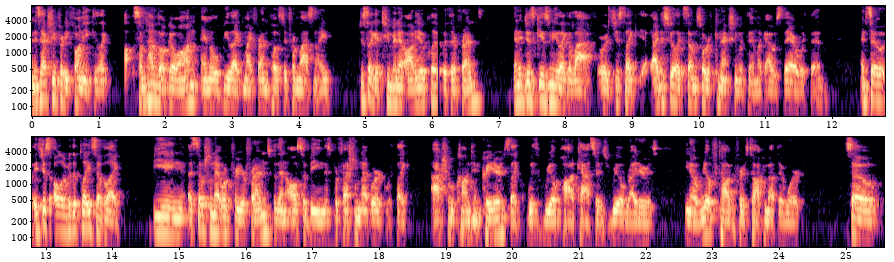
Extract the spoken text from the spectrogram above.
and it's actually pretty funny because like uh, sometimes I'll go on and it'll be like my friend posted from last night, just like a two minute audio clip with their friends, and it just gives me like a laugh, or it's just like I just feel like some sort of connection with them, like I was there with them, and so it's just all over the place of like being a social network for your friends, but then also being this professional network with like actual content creators, like with real podcasters, real writers, you know, real photographers talking about their work. So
